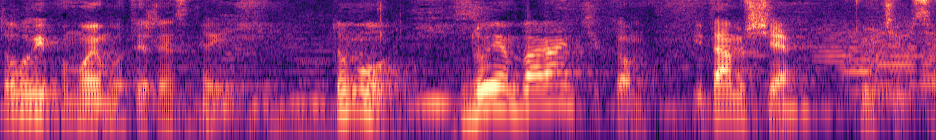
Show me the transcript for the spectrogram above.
другий, по-моєму, тиждень стоїть. Тому дуємо баранчиком і там ще включимося.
